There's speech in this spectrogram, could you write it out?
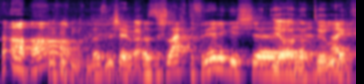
Aha! Das ist eben. Also der schlechte Frühling ist äh, ja, natürlich. eigentlich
